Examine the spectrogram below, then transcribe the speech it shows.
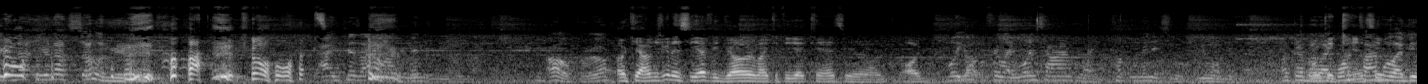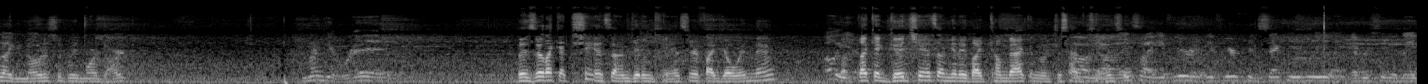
not, you're not selling me. bro, what? Because I, don't recommend it. Oh, for real? Okay, I'm just gonna see if you go and like if you get cancer, then I'll, I'll Well, you, for like one time, for like a couple minutes, you, you won't get that. Okay, but like one cancer? time will I be like noticeably more dark? You might get red. But is there like a chance that I'm getting cancer if I go in there? Oh yeah. Like a good chance I'm gonna like come back and just have oh no, cancer? it's like if you're if you're consecutively like every single day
